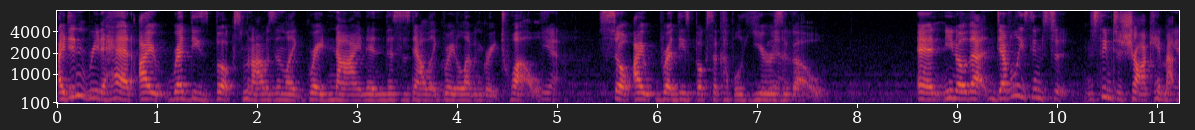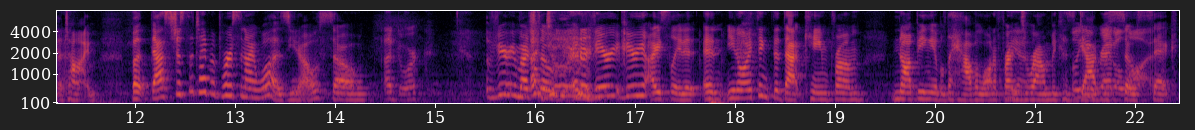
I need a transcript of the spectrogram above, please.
I didn't read ahead. I read these books when I was in like grade nine, and this is now like grade 11, grade 12. Yeah. So I read these books a couple years Yeah. ago. And you know that definitely seems to seem to shock him at Yeah. the time. But that's just the type of person I was, you know. So A dork. very much so and very very isolated. And you know, I think that that came from not being able to have a lot of friends Yeah. around because Well, dad was so sick.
